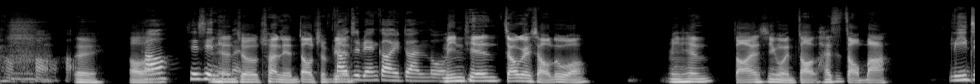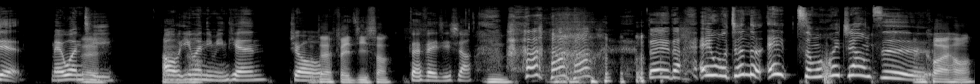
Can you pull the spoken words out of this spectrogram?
好好好。对，好谢谢你们。今天就串联到这边，到这边告一段落。明天交给小鹿哦。明天早安新闻早还是早八？理解，没问题。哦，因为你明天就在飞机上，在飞机上。嗯，对的。哎，我真的哎，怎么会这样子？很快哈。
